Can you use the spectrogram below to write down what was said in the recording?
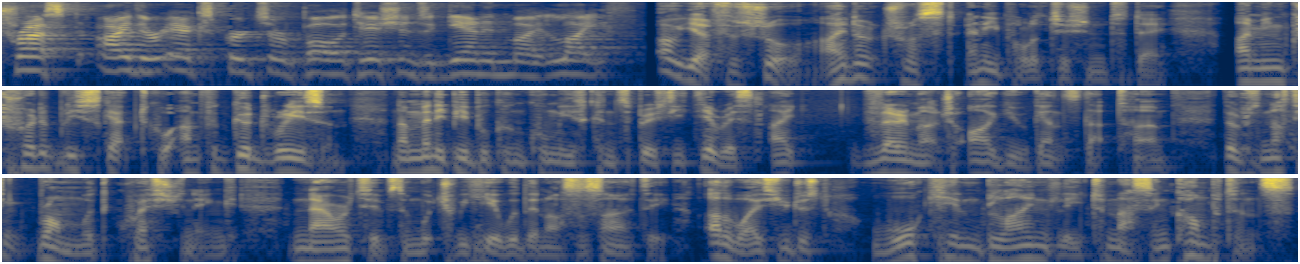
trust either experts or politicians again in my life. Oh, yeah, for sure. I don't trust any politician today. I'm incredibly skeptical, and for good reason. Now, many people can call me a conspiracy theorist. I very much argue against that term. There is nothing wrong with questioning narratives in which we hear within our society. Otherwise, you just walk in blindly to mass incompetence.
